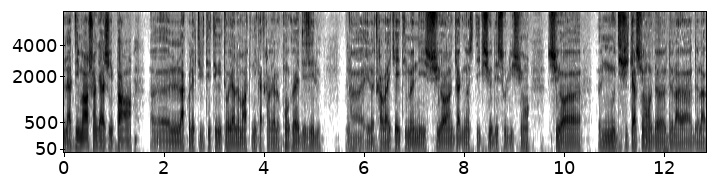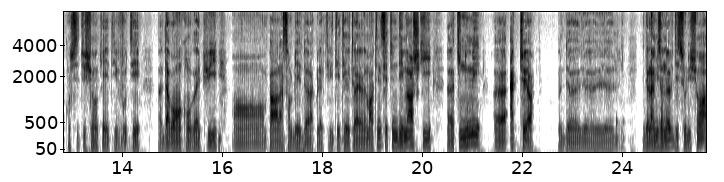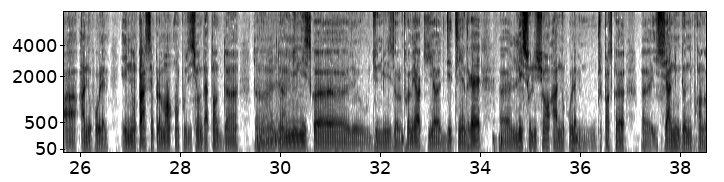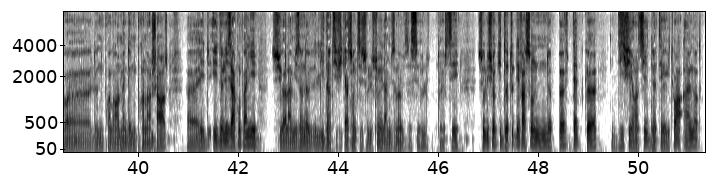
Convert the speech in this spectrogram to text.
la démarche engagée par la collectivité territoriale de Martinique à travers le congrès des élus et le travail qui a été mené sur un diagnostic, sur des solutions, sur une modification de, la, constitution qui a été votée d'abord en congrès, puis en, par l'Assemblée de la collectivité territoriale de Martinique. C'est une démarche qui, euh, qui nous met euh, acteurs de, de, de, la mise en œuvre des solutions à, à, nos problèmes et non pas simplement en position d'attente d'un d'un ministre ou d'une ministre de l'outre-mer qui détiendrait les solutions à nos problèmes. Je pense que c'est à nous de nous prendre de nous prendre en main, de nous prendre en charge et, et, de les accompagner sur la mise en œuvre, l'identification de ces solutions et la mise en œuvre de ces, de ces solutions qui, de toutes les façons, ne peuvent être que différenciées d'un territoire à un autre.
